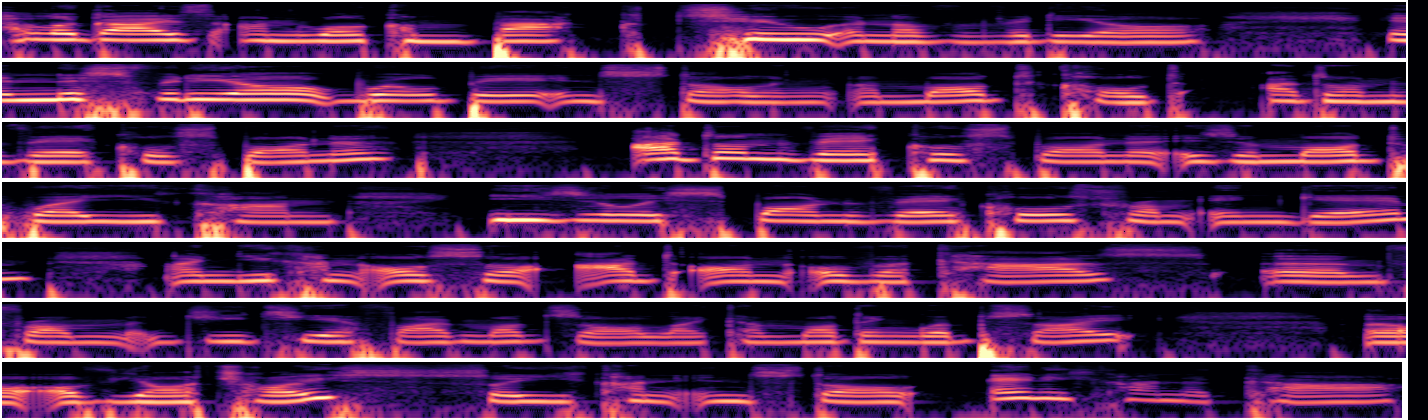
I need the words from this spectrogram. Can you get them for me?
Hello guys and welcome back to another video. In this video we'll be installing a mod called Add-on Vehicle Spawner. Add-on Vehicle Spawner is a mod where you can easily spawn vehicles from in-game and you can also add on other cars um, from GTA 5 mods or like a modding website uh, of your choice. So you can install any kind of car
